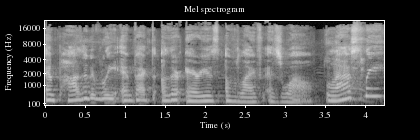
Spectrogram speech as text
and positively impact other areas of life as well. Lastly,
